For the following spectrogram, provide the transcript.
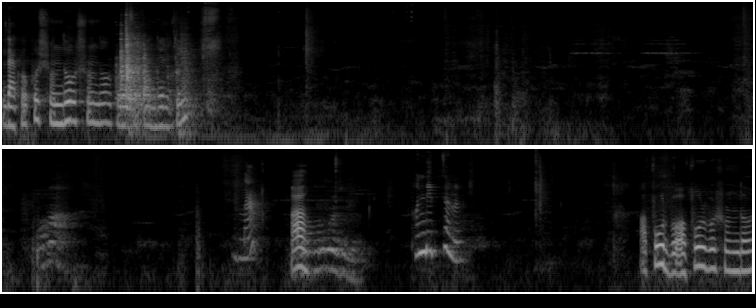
দেখো, খুব সুন্দর সুন্দর করেছে প্যান্ডেলটি। অপূর্ব অপূর্ব সুন্দর।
